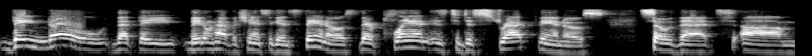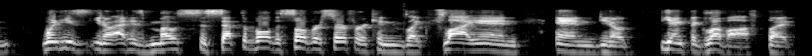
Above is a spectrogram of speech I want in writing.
they know that they they don't have a chance against Thanos. Their plan is to distract Thanos so that um, when he's you know at his most susceptible, the Silver Surfer can like fly in and you know yank the glove off, but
